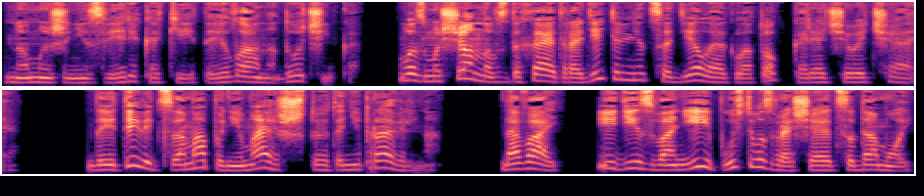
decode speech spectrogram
Но мы же не звери какие-то, Илана, доченька. Возмущенно вздыхает родительница, делая глоток горячего чая. Да и ты ведь сама понимаешь, что это неправильно. Давай, иди звони и пусть возвращается домой.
